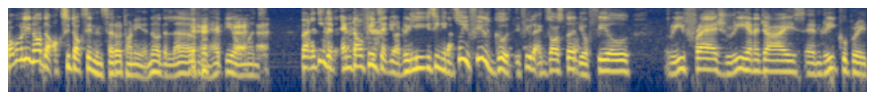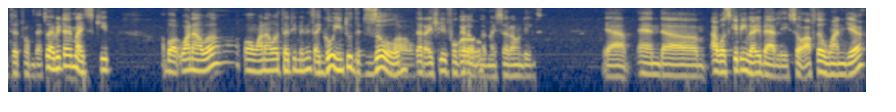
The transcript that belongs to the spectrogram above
probably not the oxytocin and serotonin, no, the love and happy hormones. But I think that endorphins that you're releasing it out. So you feel good. You feel exhausted. You feel refreshed, re-energized, and recuperated from that. So every time I skip about one hour or one hour 30 minutes, I go into that zone wow. that I actually forget Whoa. about my surroundings. Yeah. And um, I was skipping very badly. So after one year,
